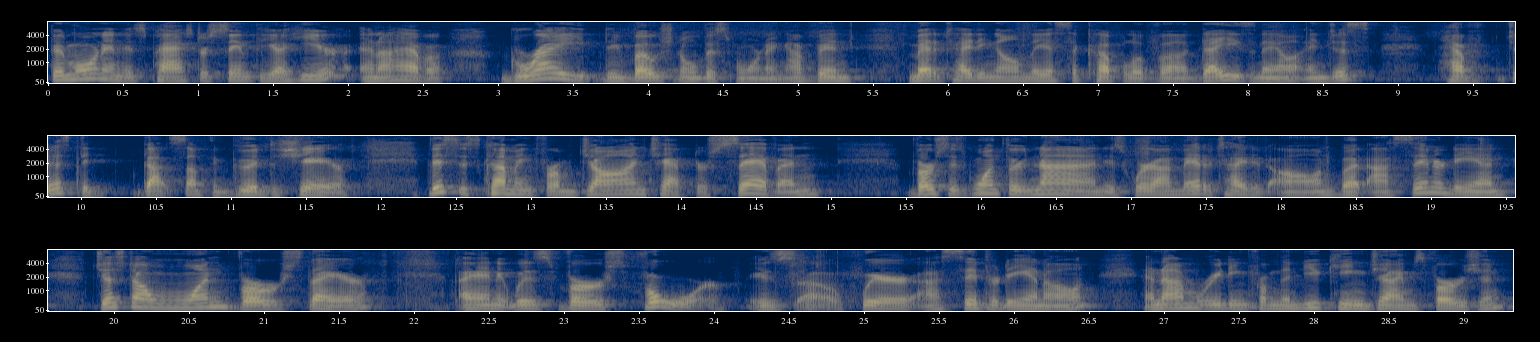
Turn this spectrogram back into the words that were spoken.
Good morning, it's Pastor Cynthia here, and I have a great devotional this morning. I've been meditating on this a couple of uh, days now, and just have just got something good to share. This is coming from John chapter seven, verses one through nine is where I meditated on, but I centered in just on one verse there, and it was verse four is uh, where I centered in on, and I'm reading from the New King James Version.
